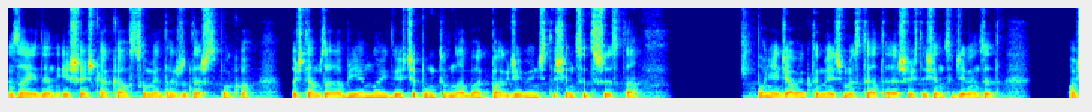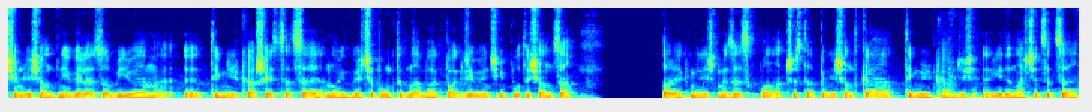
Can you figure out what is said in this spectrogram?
za 1,6 kk w sumie, także też spoko. Coś tam zarobiłem. No i 200 punktów na backpack 9300. Poniedziałek to mieliśmy stratę 6980, niewiele zrobiłem. y, Timirka 6cc, no i 200 punktów na backpack 9500. Wtorek mieliśmy zysk ponad 350k, Timirka 11cc,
